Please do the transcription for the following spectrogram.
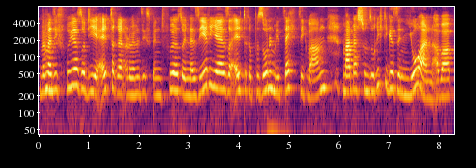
wenn man sich früher so die älteren, oder wenn man sich wenn früher so in der Serie so ältere Personen mit 60 waren, waren das schon so richtige Senioren. Aber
